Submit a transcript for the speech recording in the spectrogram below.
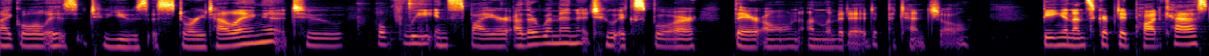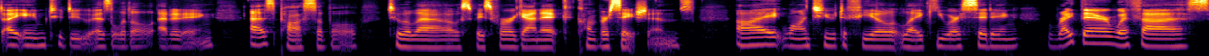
My goal is to use storytelling to hopefully inspire other women to explore their own unlimited potential. Being an unscripted podcast, I aim to do as little editing as possible to allow space for organic conversations. I want you to feel like you are sitting right there with us,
